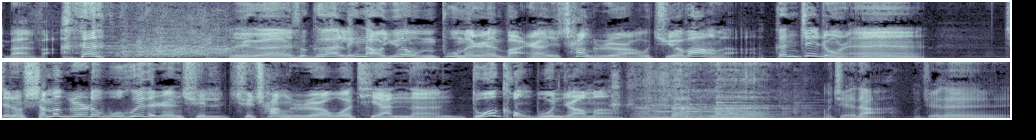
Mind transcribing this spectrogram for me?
没办法，这个说哥，领导约我们部门人晚上去唱歌，我绝望了。跟这种人，这种什么歌都不会的人去去唱歌，我天哪，多恐怖，你知道吗？我觉得啊，我觉得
